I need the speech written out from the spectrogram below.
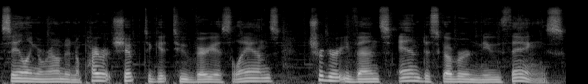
sailing around in a pirate ship to get to various lands, trigger events, and discover new things.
